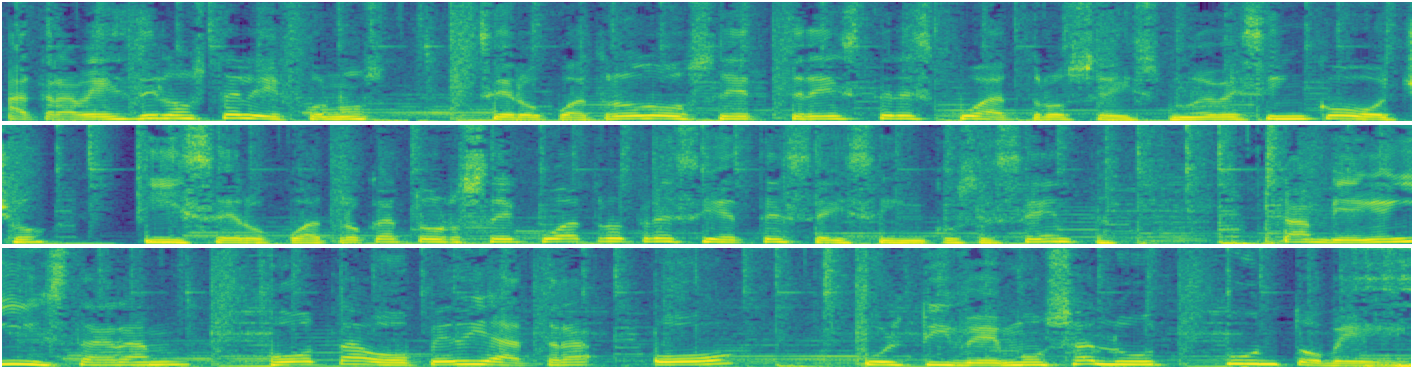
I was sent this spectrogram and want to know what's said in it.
a través de los teléfonos 0412-334-6958 y 0414-437-6560. También en Instagram, JO Pediatra o cultivemosalud.be.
